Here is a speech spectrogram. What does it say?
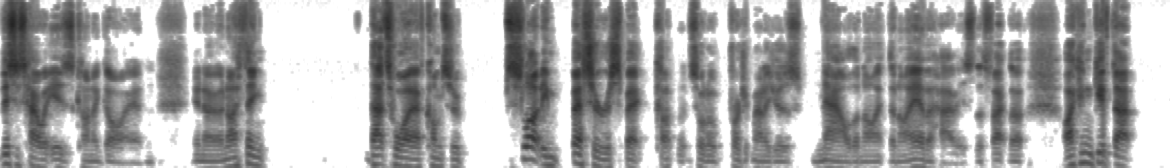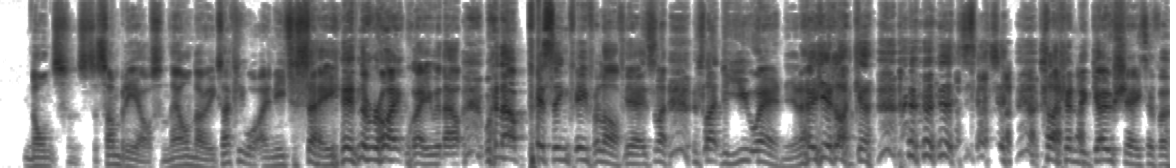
this is how it is kind of guy, and you know, and I think that's why I've come to slightly better respect sort of project managers now than I than I ever have is the fact that I can give that nonsense to somebody else and they'll know exactly what I need to say in the right way without without pissing people off. Yeah, it's like it's like the UN, you know. You're like a it's like a negotiator for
